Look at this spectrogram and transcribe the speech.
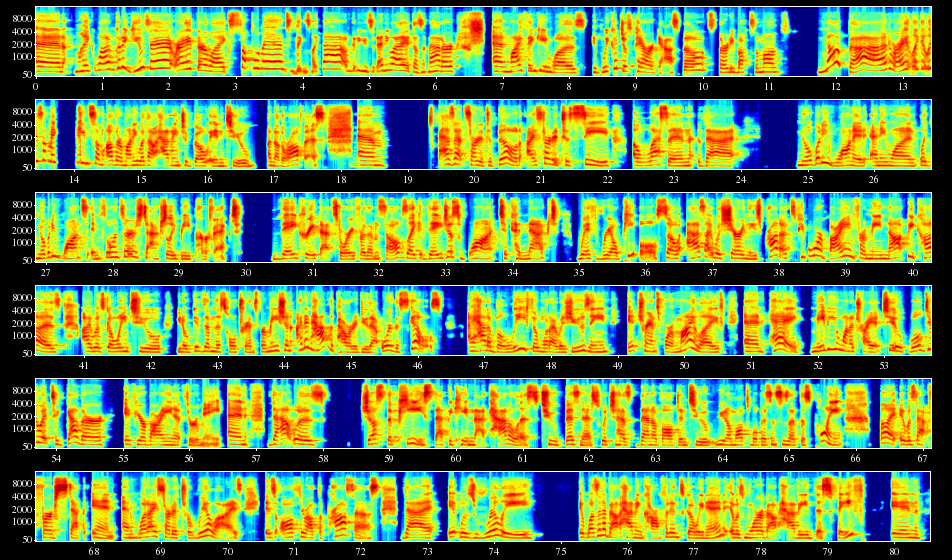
And I'm like, well, I'm going to use it, right? They're like supplements and things like that. I'm going to use it anyway. It doesn't matter. And my thinking was if we could just pay our gas bill, it's 30 bucks a month, not bad, right? Like at least I'm making some other money without having to go into another office. Mm-hmm. And as that started to build, I started to see a lesson that nobody wanted anyone, like nobody wants influencers to actually be perfect. They create that story for themselves. Like they just want to connect with real people. So as I was sharing these products, people were buying from me not because I was going to, you know, give them this whole transformation. I didn't have the power to do that or the skills. I had a belief in what I was using. It transformed my life. And hey, maybe you want to try it too. We'll do it together if you're buying it through me. And that was just the piece that became that catalyst to business which has then evolved into you know multiple businesses at this point. But it was that first step in. And what i started to realize is all throughout the process that it was really it wasn't about having confidence going in, it was more about having this faith in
